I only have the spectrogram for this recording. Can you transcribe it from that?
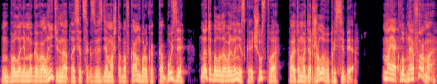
Было немного волнительно относиться к звезде масштабов Камбуру как к Абузе, но это было довольно низкое чувство, поэтому одержала его при себе. «Моя клубная форма»,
